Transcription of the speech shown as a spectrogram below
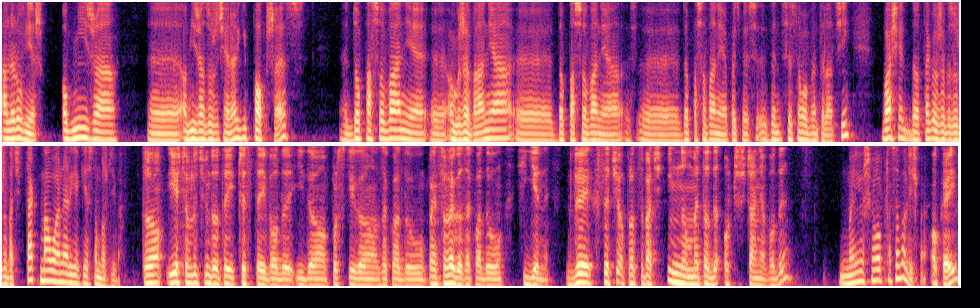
ale również obniża, y, obniża zużycie energii poprzez dopasowanie e, ogrzewania, e, dopasowania, e, dopasowania powiedzmy systemu wentylacji właśnie do tego, żeby zużywać tak mało energii, jak jest to możliwe. To jeszcze wróćmy do tej czystej wody i do Polskiego Zakładu, Państwowego Zakładu Higieny. Wy chcecie opracować inną metodę oczyszczania wody? My już ją opracowaliśmy. Okej.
